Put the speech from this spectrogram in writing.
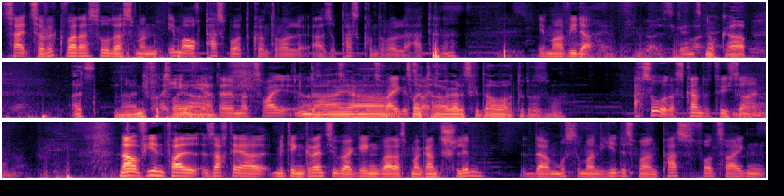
Zeit zurück, war das so, dass man immer auch Passportkontrolle, also Passkontrolle hatte, ne? Immer wieder. Früher, als die Grenzen noch gab. Als, nein, nicht vor Weil zwei irgendwie Jahren. hat er immer zwei, also naja, zwei zwei, gezeigt. Tage hat es gedauert oder so. Ach so, das kann natürlich sein. Na, auf jeden Fall sagt er, mit den Grenzübergängen war das mal ganz schlimm. Da musste man jedes Mal einen Pass vorzeigen.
